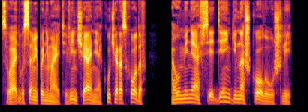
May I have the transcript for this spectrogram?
Свадьба, сами понимаете, венчание, куча расходов. А у меня все деньги на школу ушли».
